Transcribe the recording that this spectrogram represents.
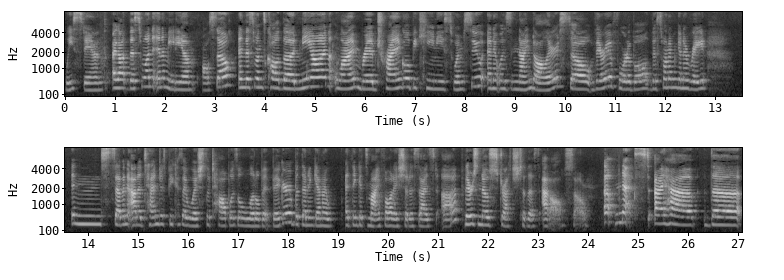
We stand. I got this one in a medium also. And this one's called the Neon Lime Rib Triangle Bikini Swimsuit. And it was $9. So very affordable. This one I'm going to rate in 7 out of 10 just because I wish the top was a little bit bigger. But then again, I I think it's my fault. I should have sized up. There's no stretch to this at all, so up next, I have the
